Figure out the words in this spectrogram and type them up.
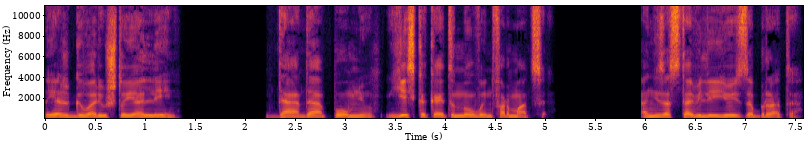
«Я же говорю, что я олень». «Да, да, помню. Есть какая-то новая информация. Они заставили ее из-за брата»,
